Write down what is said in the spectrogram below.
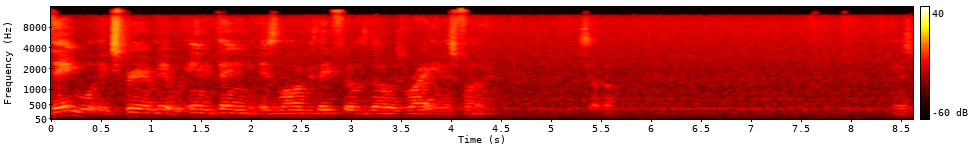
they will experiment with anything as long as they feel as though it's right and it's fun. So as,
